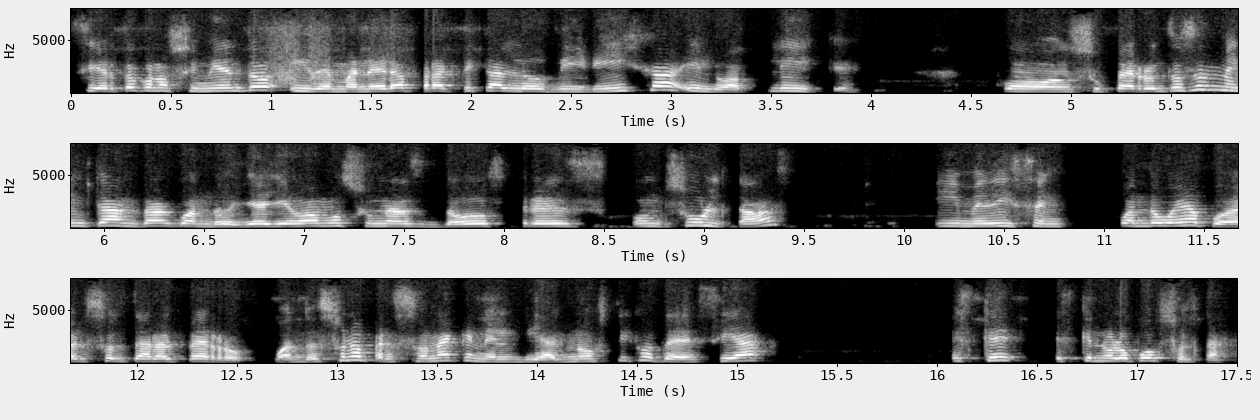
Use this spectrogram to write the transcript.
cierto conocimiento y de manera práctica lo dirija y lo aplique con su perro. Entonces me encanta cuando ya llevamos unas dos, tres consultas y me dicen, ¿cuándo voy a poder soltar al perro? Cuando es una persona que en el diagnóstico te decía, es que, es que no lo puedo soltar.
